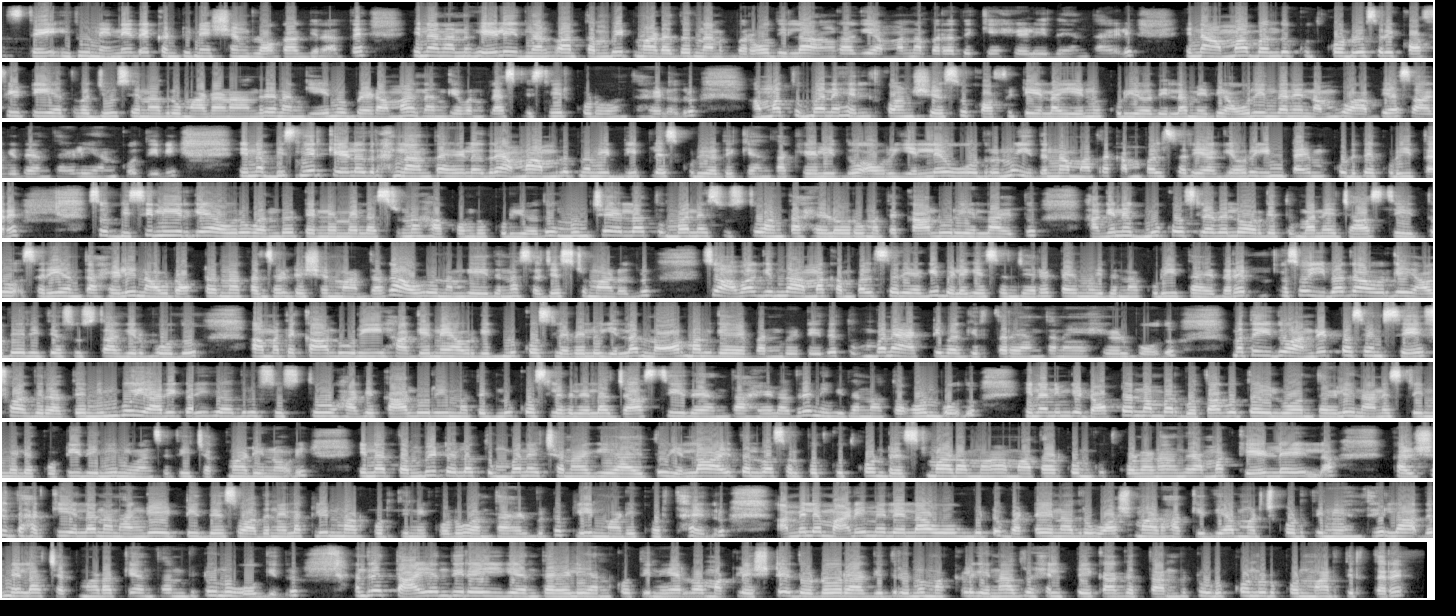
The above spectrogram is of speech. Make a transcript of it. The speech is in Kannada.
ನಮಸ್ತೆ, ಇದು ನೆನ್ನೆದೆ ಕಂಟಿನ್ಯೂಷನ್ ಬ್ಲಾಗ್ ಆಗಿರತ್ತೆ. ಇನ್ನ ನಾನು ಹೇಳಿದ್ನಲ್ವಾ, ತಂಬಿಟ್ ಮಾಡೋದು ನನಗ್ ಬರೋದಿಲ್ಲ, ಹಂಗಾಗಿ ಅಮ್ಮನ ಬರೋದಕ್ಕೆ ಹೇಳಿದೆ ಅಂತ ಹೇಳಿ. ಇನ್ನ ಅಮ್ಮ ಬಂದು ಕುತ್ಕೊಂಡ್ರು, ಸರಿ ಕಾಫಿ ಟೀ ಅಥವಾ ಜ್ಯೂಸ್ ಏನಾದ್ರು ಮಾಡೋಣ ಅಂದ್ರೆ ನನ್ಗೆ ಏನು ಬೇಡ, ಅಮ್ಮ ನನ್ಗೆ ಒಂದ್ ಗ್ಲಾಸ್ ಬಿಸಿನೀರ್ ಕೊಡು ಅಂತ ಹೇಳಿದ್ರು. ಅಮ್ಮ ತುಂಬಾನೇ ಹೆಲ್ತ್ ಕಾನ್ಶಿಯಸ್ ಕಾಫಿ ಟೀ ಎಲ್ಲ ಏನು ಕುಡಿಯೋದಿಲ್ಲ. ಮೇ ಬಿ ಅವರಿಂದಾನೇ ನಮಗೂ ಅಭ್ಯಾಸ ಆಗಿದೆ ಅಂತ ಹೇಳಿ ಅನ್ಕೋತೀವಿ ಇನ್ನ ಬಿಸಿನೀರ್ ಕೇಳಿದ್ರಲ್ಲ ಅಂತ ಹೇಳಿದ್ರೆ, ಅಮ್ಮ ಅಮೃತ್ನಲ್ಲಿ ಡೀಪ್ ಪ್ಲೇಸ್ ಕುಡಿಯೋದಕ್ಕೆ ಅಂತ ಕೇಳಿದ್ದು. ಅವ್ರು ಎಲ್ಲೇ ಹೋದ್ರು ಇದನ್ನ ಮಾತ್ರ ಕಂಪಲ್ಸರಿ ಆಗಿ ಅವರು ಇನ್ ಟೈಮ್ ಕುಡದೆ ಕುಡಿತಾರೆ. ಸೊ ಬಿಸಿ ನೀರ್ಗೆ ಅವರು ಒಂದು ಟೆನ್ ಎಂ ಎಲ್ ಅಷ್ಟನ್ನ ಹಾಕೊಂಡು ಕುಡಿಯೋದು. ಮುಂಚೆ ಎಲ್ಲ ತುಂಬಾನೇ ಸುಸ್ತು ಅಂತ ಹೇಳೋರು ಮತ್ತೆ ಕಾಲೂರಿ ಎಲ್ಲ ಇತ್ತು. ಹಾಗೇನೆ ಗ್ಲೂಕೋಸ್ ಲೆವೆಲ್ ಅವ್ರಿಗೆ ತುಂಬಾನೇ ಜಾಸ್ತಿ ಇತ್ತು. ಸರಿ ಅಂತ ಹೇಳಿ ನಾವು ಡಾಕ್ಟರ್ನ ಕನ್ಸಲ್ಟೇಷನ್ ಮಾಡಿದಾಗ ಅವರು ನಮ್ಗೆ ಇದನ್ನ ಸಜೆಸ್ಟ್ ಮಾಡಿದ್ರು. ಸೊ ಅವಾಗಿಂದ ಅಮ್ಮ ಕಂಪಲ್ಸರಿ ಆಗಿ ಬೆಳಗ್ಗೆ ಸಂಜೆ ಎರಡು ಟೈಮ್ ಇದನ್ನ ಕುಡಿತಾ ಇದ್ದಾರೆ. ಸೊ ಇವಾಗ ಅವ್ರಿಗೆ ಯಾವುದೇ ರೀತಿಯ ಸುಸ್ತಾಗಿರ್ಬೋದು ಮತ್ತೆ ಕಾಲೂರಿ, ಹಾಗೇನೆ ಅವ್ರಿಗೆ ಗ್ಲೂಕೋಸ್ ಲೆವೆಲ್ ಎಲ್ಲ ನಾರ್ಮಲ್ಗೆ ಬಂದ್ಬಿಟ್ಟಿದೆ ತುಂಬಾನೇ ಆಕ್ಟಿವ್ ಆಗಿರ್ತಾರೆ ಅಂತಾನೆ ಹೇಳ್ಬೋದು. ಮತ್ತೆ ಇದು ಹಂಡ್ರೆಡ್ ಪರ್ಸೆಂಟ್ ಸೇಫ್ ಆಗಿರತ್ತೆ. ನಿಮ್ಗೂ ಯಾರಿಗಾರಿಗಾದ್ರೂ ಸುಸ್ತು, ಹಾಗೆ ಕಾಲೂರಿ ಮತ್ತೆ ಗ್ಲೂಕೋಸ್ ಲೆವೆಲ್ ಎಲ್ಲ ಜಾಸ್ತಿ ಇದೆ ಅಂತ ಹೇಳಿದ್ರೆ ನೀವು ಇದನ್ನ ತಗೊಳ್ಬಹುದು ಇನ್ನ ನಿಮ್ಗೆ ಡಾಕ್ಟರ್ ನಂಬರ್ ಗೊತ್ತಾಗುತ್ತೋ ಇಲ್ವೋ ಅಂತ ಹೇಳಿ ನಾನೇ ಸ್ಕ್ರೀನ್ ಮೇಲೆ ಕೊಟ್ಟಿದ್ದೀನಿ. ನೀವ್ ಒಂದ್ಸತಿ ಚೆಕ್ ಮಾಡಿ ನೋಡಿ. ಇನ್ನ ತಂಬಿಟ್ಟೆಲ್ಲ ತುಂಬಾನೇ ಚೆನ್ನಾಗಿ ಆಯ್ತು. ಎಲ್ಲ ಆಯ್ತಲ್ವಾ? ಸ್ವಲ್ಪ ಹೊತ್ತು ಕುತ್ಕೊಂಡ್ ರೆಸ್ಟ್ ಮಾಡಮ್ಮ, ಮಾತಾಡ್ಕೊಂಡ್ ಕುತ್ಕೊಳ್ಳೋಣ ಅಂದ್ರೆ ಅಮ್ಮ ಕೇಳಲೇ ಇಲ್ಲ. ಕಳ್ಸದ ಹಕ್ಕಿ ಎಲ್ಲ ನಾನು ಹಂಗೆ ಇಟ್ಟಿದ್ದೆ ಸೊ ಅದನ್ನೆಲ್ಲ ಕ್ಲೀನ್ ಮಾಡ್ಕೊಡ್ತೀನಿ, ಕೊಡು ಅಂತ ಹೇಳ್ಬಿಟ್ಟು ಕ್ಲೀನ್ ಮಾಡಿ ಕೊಡ್ತಾ ಇದ್ರು. ಆಮೇಲೆ ಮಾಡಿ ಮೇಲೆಲ್ಲ ಹೋಗ್ಬಿಟ್ಟು ಬಟ್ಟೆ ಏನಾದ್ರು ವಾಶ್ ಮಾಡಿ ಹಾಕಿದ್ಯಾ ಮಡ್ಚ್ಕೊಡ್ತೀನಿ ಅಂತ ಎಲ್ಲ ಅದನ್ನೆಲ್ಲ ಚೆಕ್ ಮಾಡಕ್ಕೆ ಅಂತ ಅನ್ಬಿಟ್ಟು ಹೋಗಿದ್ರು. ಅಂದ್ರೆ ತಾಯಂದಿರೇ ಹೀಗೆ ಅಂತ ಹೇಳಿ ಅನ್ಕೋತೀನಿ ಅಲ್ವಾ, ಮಕ್ಳು ಎಷ್ಟೇ ದೊಡ್ಡವರಾಗಿದ್ರು ಮಕ್ಳಿಗೆ ಏನಾದ್ರೂ ಹೆಲ್ಪ್ ಬೇಕಾಗತ್ತಾ ಅನ್ಬಿಟ್ಟು ಹುಡ್ಕೊಂಡ್ ಹುಡ್ಕೊಂಡು ಮಾಡ್ತಿರ್ತಾರೆ.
